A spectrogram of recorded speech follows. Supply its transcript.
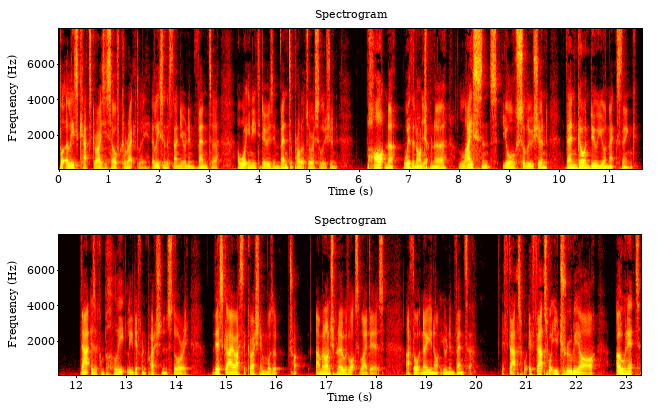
but at least categorize yourself correctly. At least understand you're an inventor, and what you need to do is invent a product or a solution, partner with an entrepreneur, license your solution, then go and do your next thing. That is a completely different question and story. This guy who asked the question was a. I'm an entrepreneur with lots of ideas. I thought, no, you're not. You're an inventor. If that's if that's what you truly are, own it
